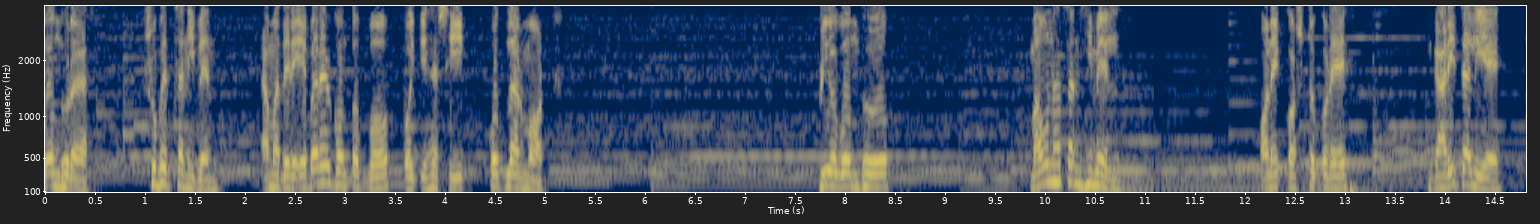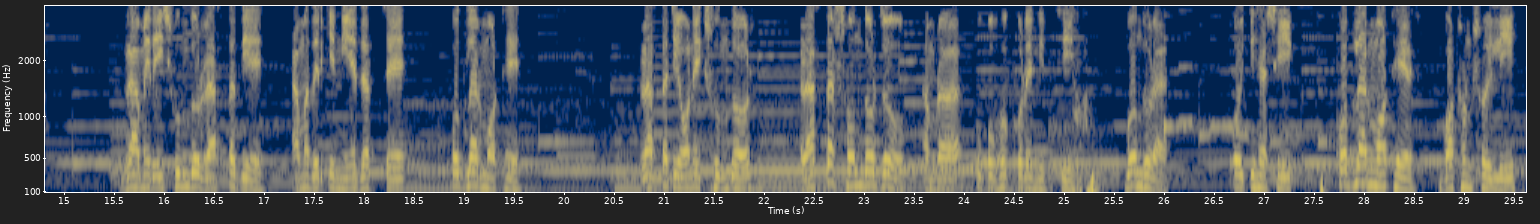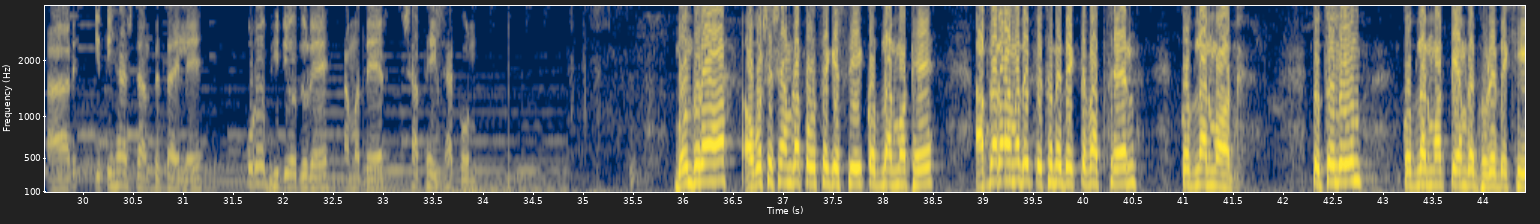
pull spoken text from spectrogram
বন্ধুরা, শুভেচ্ছা নিবেন। আমাদের এবারের গন্তব্য ঐতিহাসিক কোদলার মঠ। প্রিয় বন্ধু মামুন হাসান হিমেল অনেক কষ্ট করে গাড়ি চালিয়ে গ্রামের এই সুন্দর রাস্তা দিয়ে আমাদেরকে নিয়ে যাচ্ছে কোদলার মঠে। রাস্তাটি অনেক সুন্দর। রাস্তার সৌন্দর্য আমরা উপভোগ করে নিচ্ছি। বন্ধুরা ঐতিহাসিক কোদলার মঠের গঠনশৈলী আর ইতিহাস জানতে চাইলে পুরো ভিডিও জুড়ে আমাদের সাথেই থাকুন। বন্ধুরা অবশেষে আমরা পৌঁছে গেছি কোদলার মঠে। আপনারা আমাদের পেছনে দেখতে পাচ্ছেন কোদলার মঠ। তো চলুন কোদলার মঠটি আমরা ঘুরে দেখি।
